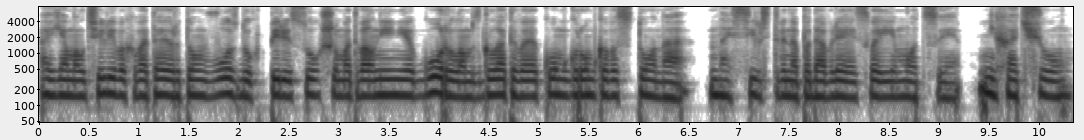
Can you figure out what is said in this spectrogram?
а я молчаливо хватаю ртом воздух, пересохшим от волнения горлом, сглатывая ком громкого стона, насильственно подавляя свои эмоции. Не хочу,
